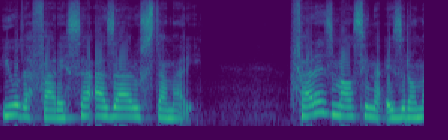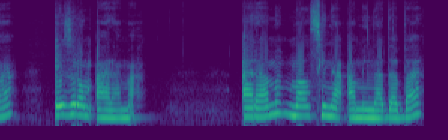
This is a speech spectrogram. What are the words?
Júda Faresa a Záru Tamary. Fares mal syna Ezroma, Ezrom Arama. Aram mal syna Aminadaba,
